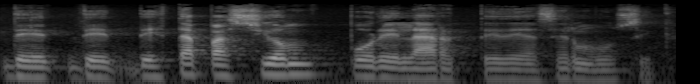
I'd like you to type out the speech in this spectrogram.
de, de, esta pasión por el arte de hacer música.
